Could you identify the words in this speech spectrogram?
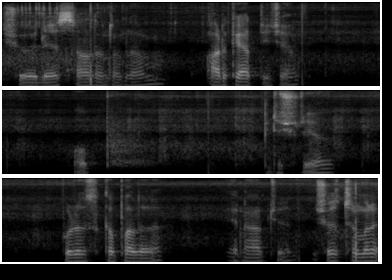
Şöyle sallanalım. Arkaya atlayacağım. Hop. Bir de. Burası kapalı. E ne yapacağız? Şurası tırmanı.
